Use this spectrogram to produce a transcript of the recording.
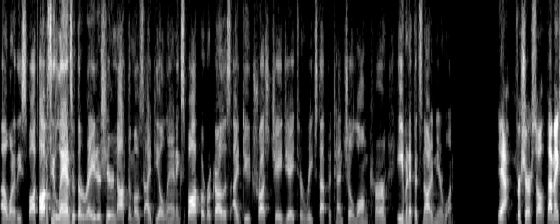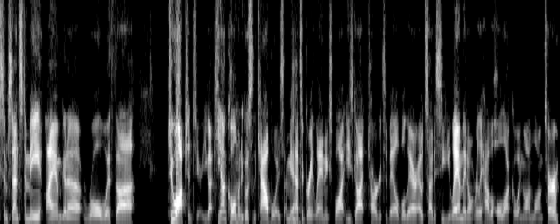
uh, one of these spots, obviously lands with the Raiders here, not the most ideal landing spot, but regardless, I do trust JJ to reach that potential long term, even if it's not in year one. Yeah, for sure. So that makes some sense to me. I am gonna roll with uh two options here. You got Keon Coleman who goes to the Cowboys. I mean, yeah. that's a great landing spot. He's got targets available there outside of CeeDee Lamb. They don't really have a whole lot going on long term.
